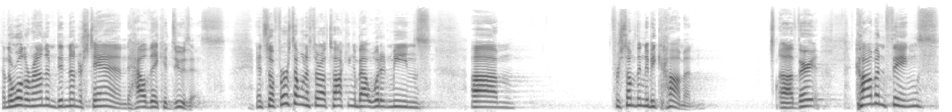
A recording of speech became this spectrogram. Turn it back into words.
And the world around them didn't understand how they could do this. And so, first, I want to start off talking about what it means um, for something to be common. Uh, very common things.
